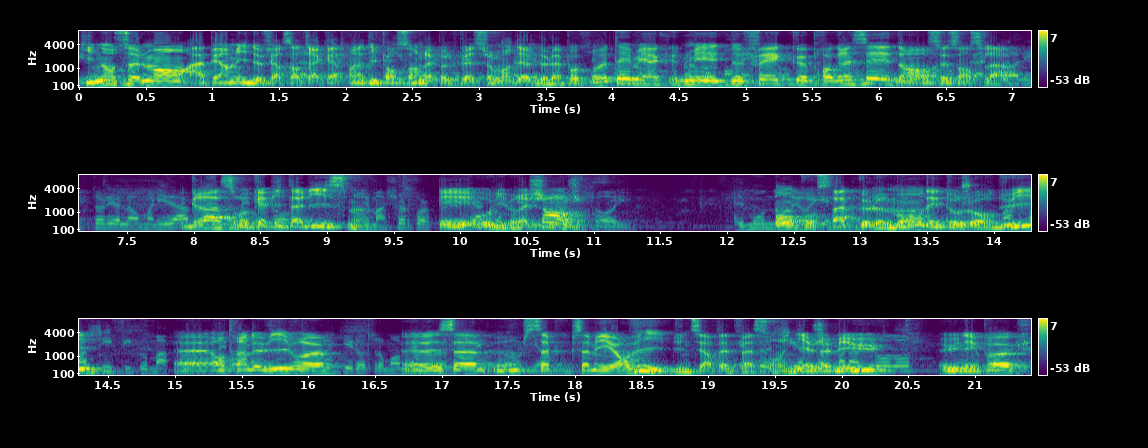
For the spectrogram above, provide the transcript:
qui non seulement a permis de faire sortir 90% de la population mondiale de la pauvreté, mais, mais ne fait que progresser dans ce sens-là Grâce au capitalisme et au libre-échange, on constate que le monde est aujourd'hui euh, en train de vivre euh, sa, sa- sa meilleure vie, d'une certaine façon. Il n'y a jamais eu une époque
